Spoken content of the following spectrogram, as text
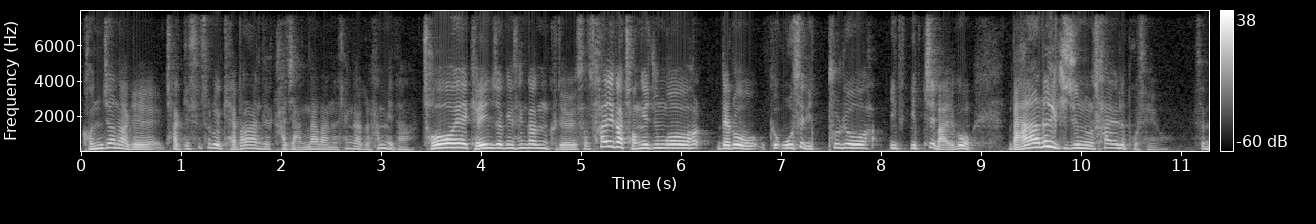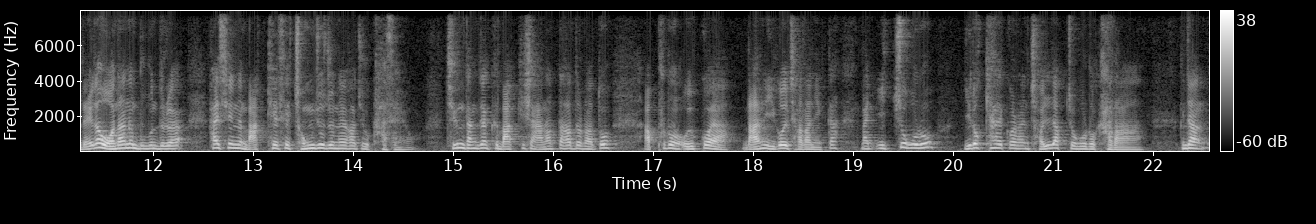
건전하게 자기 스스로 개발하는 데 가지 않나라는 생각을 합니다. 저의 개인적인 생각은 그래요. 그래서 사회가 정해준 거대로 그 옷을 입으려 입지 말고 나를 기준으로 사회를 보세요. 그래서 내가 원하는 부분들을 할 수 있는 마켓에 정조준 해가지고 가세요. 지금 당장 그 마켓이 안 왔다 하더라도 앞으로는 올 거야. 나는 이걸 잘하니까 난 이쪽으로 이렇게 할 거라는 전략적으로 가라. 그냥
